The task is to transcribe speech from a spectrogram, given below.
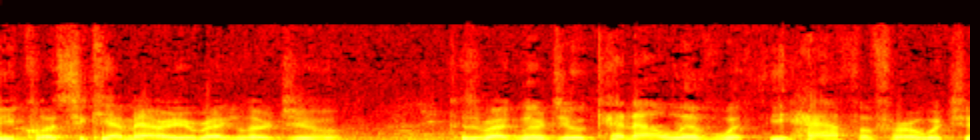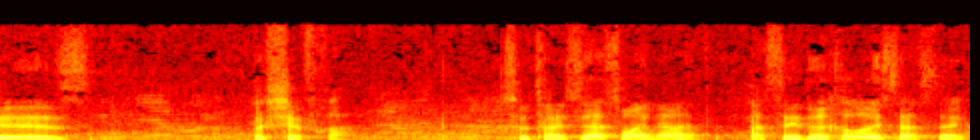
Because she can't marry a regular Jew, because a regular Jew cannot live with the half of her which is a shifcha. So Tais asks, why not? Asay dechalois asay.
